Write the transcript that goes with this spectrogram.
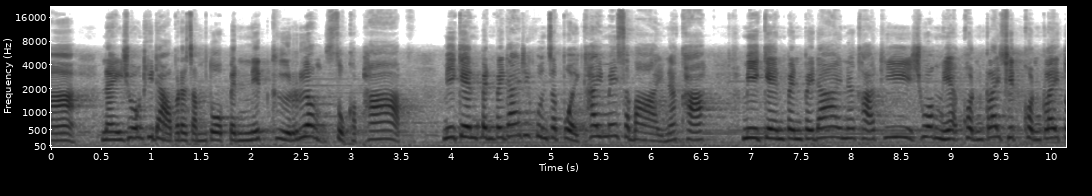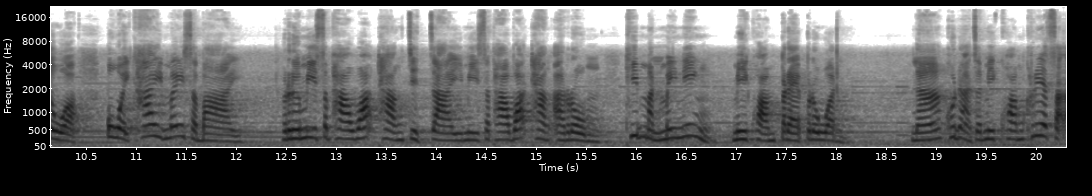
มา ในช่วงที่ดาวประจำตัวเป็นนิดคือเรื่องสุขภาพ มีเกณฑ์เป็นไปได้ที่คุณจะป่วยไข้ไม่สบายนะคะ มีเกณฑ์เป็นไปได้นะคะ ที่ช่วงนี้คนใกล้ชิดคนใกล้ตัว ป่วยไข้ไม่สบาย หรือมีสภาวะทางจิตใจ มีสภาวะทางอารมณ์ ที่มันไม่นิ่ง มีความแปรปรวนนะคุณอาจจะมีความเครียดสะ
